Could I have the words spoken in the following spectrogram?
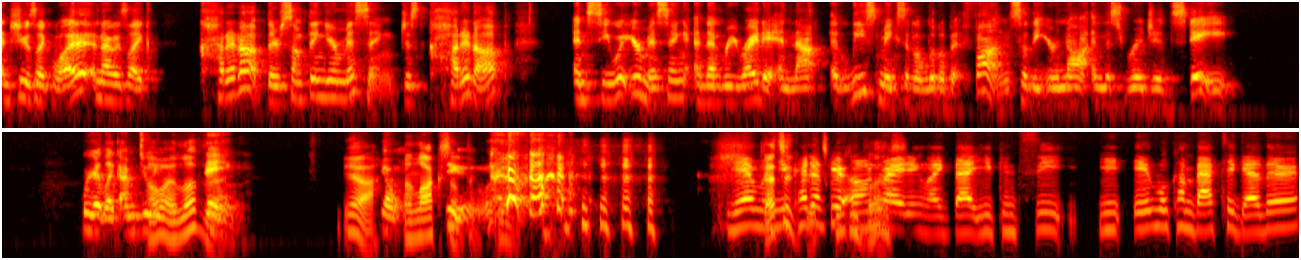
And she was like, what? And I was like, cut it up. There's something you're missing. Just cut it up and see what you're missing and then rewrite it. And that at least makes it a little bit fun so that you're not in this rigid state where you're like, I'm doing oh, I love thing. that. Yeah. Unlock something. Yeah. Yeah, when That's you a, cut up your own advice. writing like that, you can see you, it will come back together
